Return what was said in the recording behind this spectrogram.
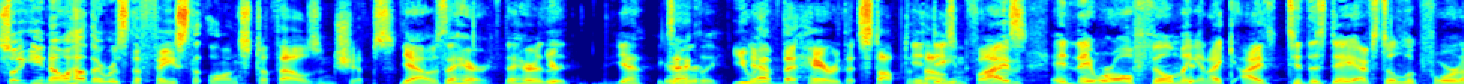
so you know how there was the face that launched a thousand ships. Yeah, it was the hair. The hair that yeah, exactly. You Yeah. have the hair that stopped a thousand fights. I've and they were all filming, and I, I to this day, I've still looked for it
